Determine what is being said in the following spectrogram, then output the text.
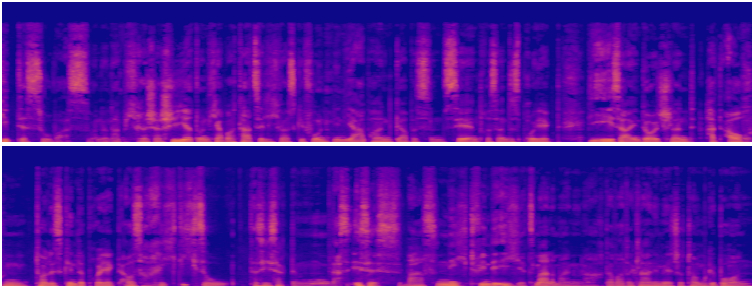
gibt es sowas? Und dann habe ich recherchiert und ich habe auch tatsächlich was gefunden. In Japan gab es ein sehr interessantes Projekt. Die ESA in Deutschland hat auch ein tolles Kinderprojekt, aber so richtig so, dass ich sagte, hm, das ist es. War es nicht, finde ich jetzt, meiner Meinung nach. Da war der kleine Major Tom geboren.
